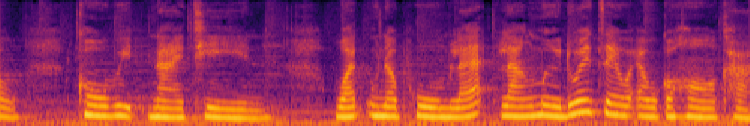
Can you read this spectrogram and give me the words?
2019 โควิด -19 วัดอุณหภูมิและล้างมือด้วยเจลแอลกอฮอล์ค่ะ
